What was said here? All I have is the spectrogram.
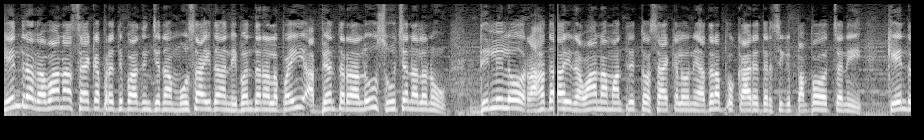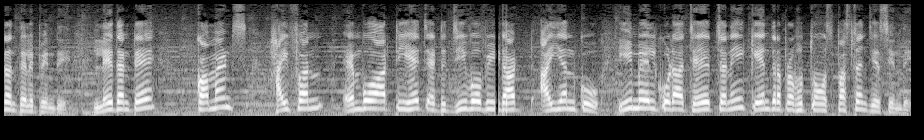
కేంద్ర రవాణా శాఖ ప్రతిపాదించిన ముసాయిదా నిబంధనలపై అభ్యంతరాలు సూచనలను ఢిల్లీలో రహదారి రవాణా మంత్రిత్వ శాఖలోని అదనపు కార్యదర్శికి పంపవచ్చని కేంద్రం తెలిపింది. లేదంటే comments hyphen MORTH at GOV dot ఐఎన్కు ఈమెయిల్ కూడా చేయొచ్చని కేంద్ర ప్రభుత్వం స్పష్టం చేసింది.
